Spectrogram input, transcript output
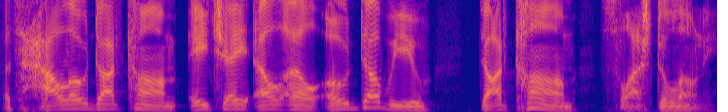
That's hallow.com, H A L L O W.com slash Delony.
